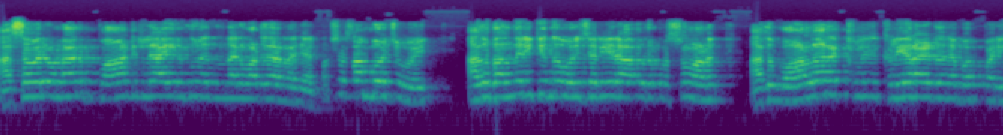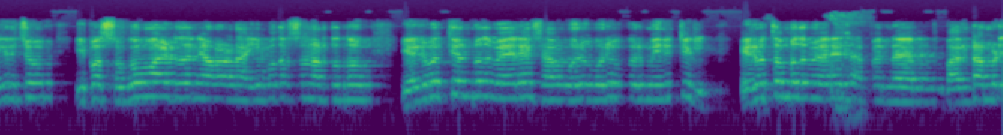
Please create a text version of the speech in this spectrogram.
അസൗകര്യം ഉണ്ടാകാൻ പാടില്ലായിരുന്നു എന്ന നിലപാടുകാരനാണ് ഞാൻ. പക്ഷെ സംഭവിച്ചു പോയി. അത് വന്നിരിക്കുന്ന ഒരു ചെറിയ ഒരു പ്രശ്നമാണ്. അത് വളരെ ക്ലിയർ ആയിട്ട് തന്നെ പരിഹരിച്ചു. ഇപ്പൊ സുഗമമായിട്ട് തന്നെ അവരുടെ അയ്യപ്പ ദർശനം നടത്തുന്നു. എഴുപത്തി ഒൻപത് പേരെ ഒരു ഒരു മിനിറ്റിൽ എഴുപത്തി ഒമ്പത് പേരെ പിന്നെ പതിനെട്ടാം പടി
